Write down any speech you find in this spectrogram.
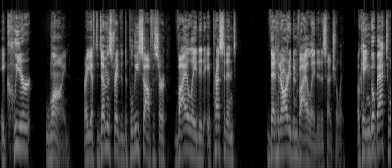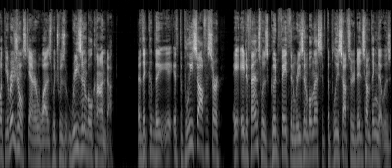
a clear line. Right, you have to demonstrate that the police officer violated a precedent that had already been violated, essentially. Okay, you can go back to what the original standard was, which was reasonable conduct. That the, the if the police officer a, a defense was good faith and reasonableness. If the police officer did something that was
